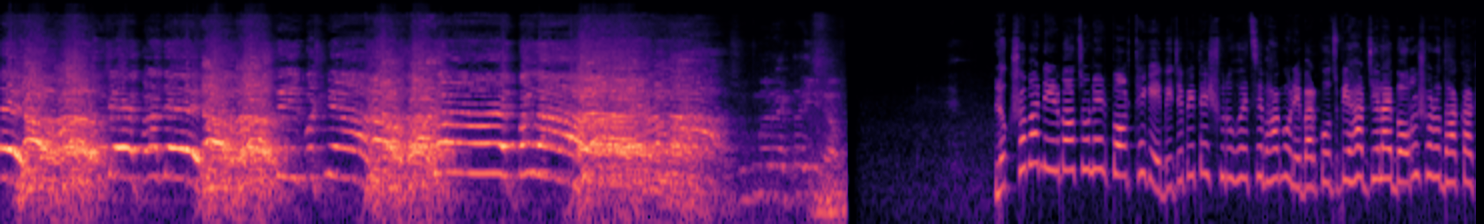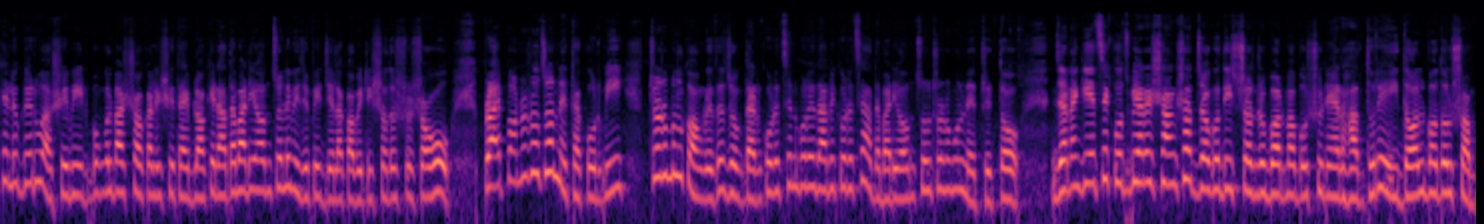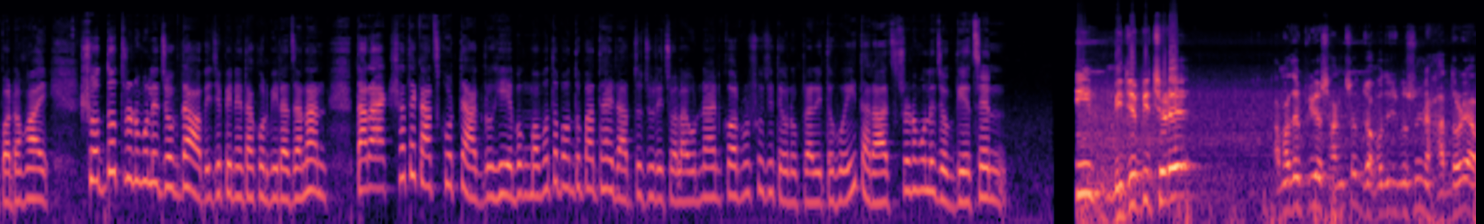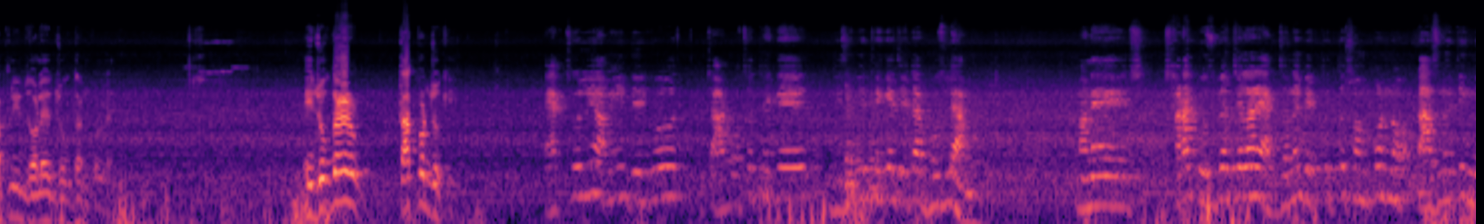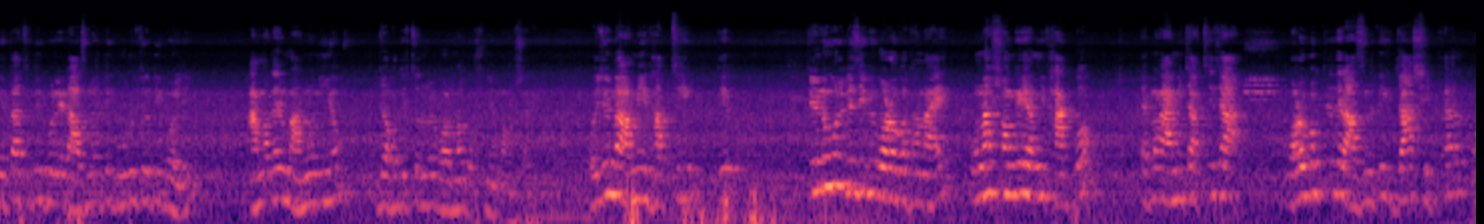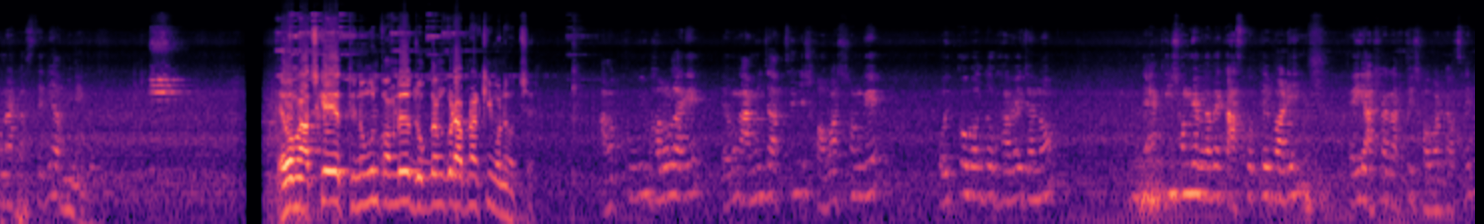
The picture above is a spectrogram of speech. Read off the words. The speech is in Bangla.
হচ্ছে বাংলাদেশ মোদির বসনিয়া জয় বাংলা লোকসভা নির্বাচনের পর থেকে বিজেপিতে শুরু হয়েছে ভাঙন। এবার কোচবিহার জেলায় বড়সড় ধাক্কা খেল গেরুয়া শিবির। মঙ্গলবার সকালে সিতাই ব্লকের আদাবাড়ি অঞ্চলে বিজেপির জেলা কমিটির সদস্য সহ প্রায় পনেরো জন নেতাকর্মী তৃণমূল কংগ্রেসে যোগদান করেছেন বলে দাবি করেছে আদাবাড়ি অঞ্চল তৃণমূল নেতৃত্ব। জানা গিয়েছে, কোচবিহারের সাংসদ জগদীশ চন্দ্র বর্মা বসুনিয়ার হাত ধরে এই দল বদল সম্পন্ন হয়। সদ্য তৃণমূলে যোগ দেওয়া বিজেপি নেতাকর্মীরা জানান, তারা একসাথে কাজ করতে আগ্রহী এবং মমতা বন্দ্যোপাধ্যায় রাজ্য জুড়ে চলা উন্নয়ন কর্মসূচিতে অনুপ্রাণিত হয়েই তারা আজ তৃণমূলে যোগ দিয়েছেন। বিজেপি ছেড়ে আমাদের প্রিয় সাংসদ জগদীশ বসুনের হাত ধরে আপনি দলে যোগদান করলেন। এই যোগদানের তাৎপর্য কি? অ্যাকচুয়ালি আমি দীর্ঘ চার বছর থেকে বিজেপি থেকে যেটা বুঝলাম মানে সারা কুচবিহার জেলার একজনের ব্যক্তিত্ব সম্পন্ন রাজনৈতিক নেতা যদি বলি রাজনৈতিক গুরু যদি বলি আমাদের মাননীয় জগদীশচন্দ্র বর্মা বসুনিয়া মহাশয়। ওই জন্য আমি ভাবছি যে তৃণমূল বিজেপি বড় কথা নয় ওনার সঙ্গেই আমি থাকব। এবং আমি চাচ্ছি যা পরবর্তীতে রাজনৈতিক যা শিক্ষা ওনার কাছ থেকে আমি নেব। এবং আজকে তৃণমূল কংগ্রেসে যোগদান করে আপনার কি মনে হচ্ছে? আমার খুবই ভালো লাগে এবং আমি চাচ্ছি যে সবার সঙ্গে ঐক্যবদ্ধভাবে যেন একই সঙ্গে ভাবে কাজ করতে পারি এই আশা রাখছি সবার কাছে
